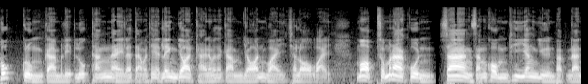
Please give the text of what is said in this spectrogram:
ทุกกลุ่มการผลิตรุกทั้งในและต่างประเทศเร่งยอดขายนวัตกรรมย้อนวัยชะลอวัยมอบสมนาคุณสร้างสังคมที่ยั่งยืนผลักดัน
